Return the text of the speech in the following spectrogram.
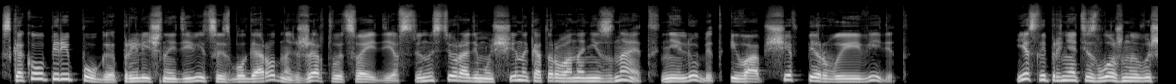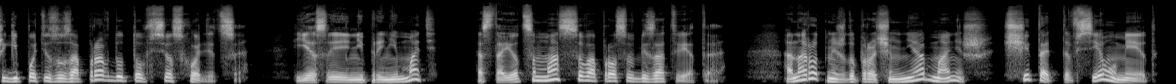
С какого перепуга приличная девица из благородных жертвует своей девственностью ради мужчины, которого она не знает, не любит и вообще впервые видит? Если принять изложенную выше гипотезу за правду, то все сходится. Если не принимать, остается масса вопросов без ответа. А народ, между прочим, не обманешь. Считать-то все умеют.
